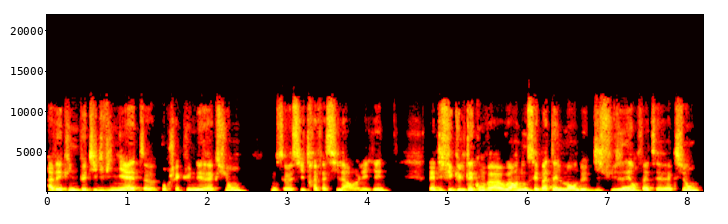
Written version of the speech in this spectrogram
avec une petite vignette euh, pour chacune des actions. Donc c'est aussi très facile à relayer. La difficulté qu'on va avoir nous, c'est pas tellement de diffuser en fait ces actions,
